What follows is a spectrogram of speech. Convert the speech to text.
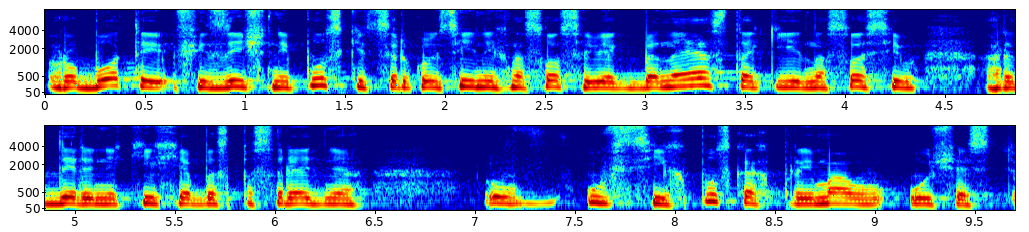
роботи, фізичні пуски циркуляційних насосів як БНС, так і насосів градирин, яких я безпосередньо у всіх пусках приймав участь.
